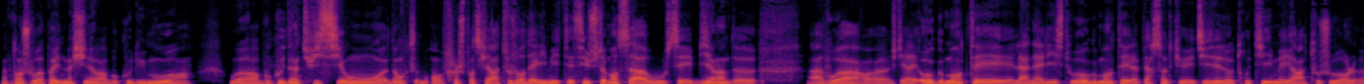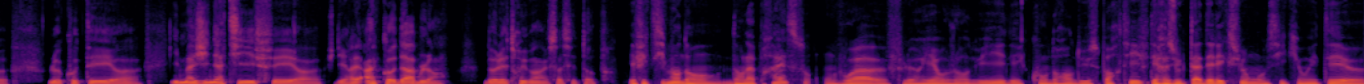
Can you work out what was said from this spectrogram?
Maintenant, je vois pas une machine avoir beaucoup d'humour ou avoir beaucoup d'intuition. Donc, bon, je pense qu'il y aura toujours des limites. C'est justement ça où c'est bien de avoir, euh, je dirais, augmenter l'analyste ou augmenter la personne qui va utiliser notre outil, mais il y aura toujours le côté imaginatif et, je dirais, incodable de l'être humain. Et ça, c'est top. Effectivement, dans, la presse, on voit euh, fleurir aujourd'hui des comptes rendus sportifs, des résultats d'élections aussi qui ont été euh,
